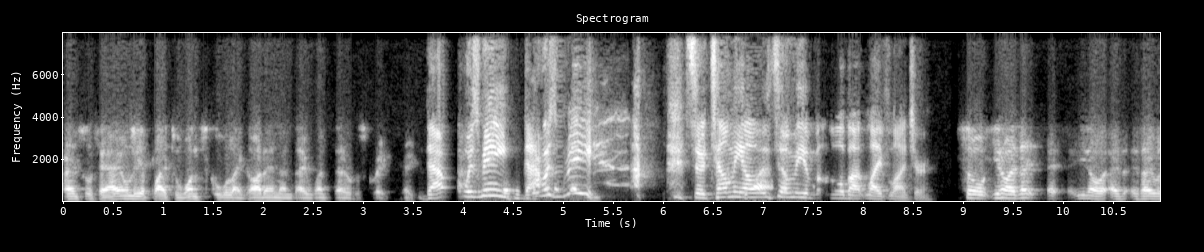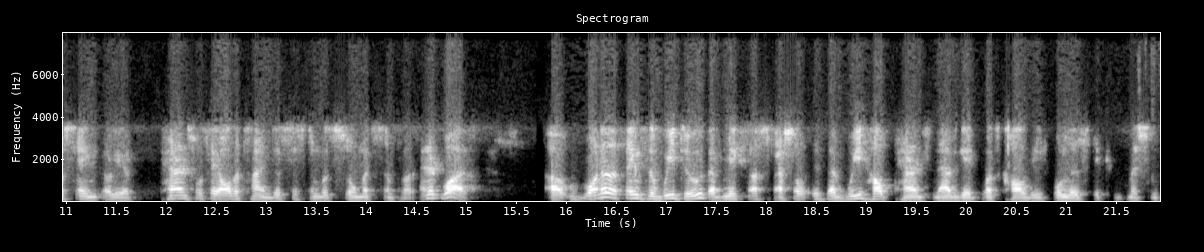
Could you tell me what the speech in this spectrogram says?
Parents will say, I only applied to one school. I got in, and I went there. It was great. Right? That was me. That was me. so tell me all. Tell me all about LifeLaunchr. So you know, as I you know, as, as I was saying earlier, parents will say all the time, this system was so much simpler. And it was. Uh, one of the things that we do that makes us special is that we help parents navigate what's called the holistic admissions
